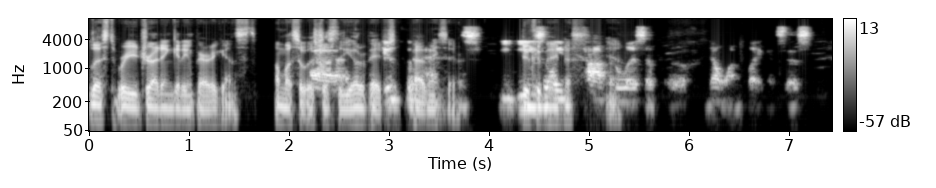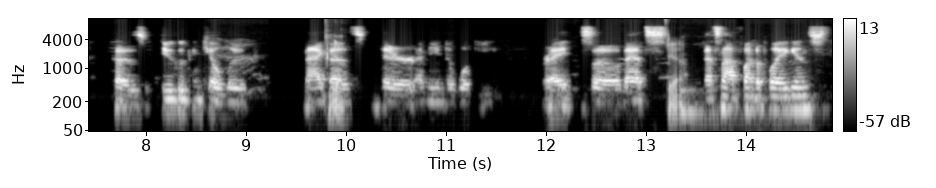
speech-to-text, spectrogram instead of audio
list were you dreading getting paired against? unless it was just uh, the Yoda pages. Dooku Magnus, easily Magnus. top yeah. of the list of ugh, don't want to play against this because Dooku can kill Luke. Magnus, yeah. they're immune to Wookiee, right? So that's yeah. that's not fun to play against.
